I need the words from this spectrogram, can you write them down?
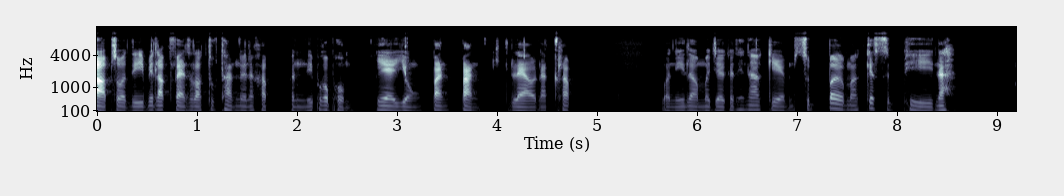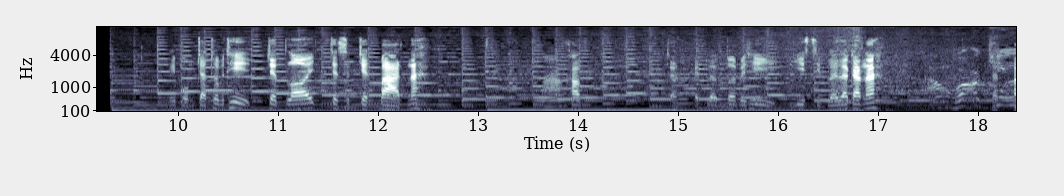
ราบสวัสดีมิรักแฟนสล็อตทุกท่านด้วยนะครับ วันนี้พวกบผมเฮียหยงปันปันอีกแล้วนะครับ วันนี้เรามาเจอกันที่หน้าเกม Super Market SP นะนี่ผมจัดทุนไปที่ 777 บาทนะ มาครับ จัดเป็นเริ่มต้นไปที่ 20 เลยแล้วกันนะ จัดไป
